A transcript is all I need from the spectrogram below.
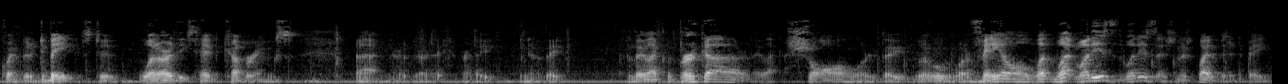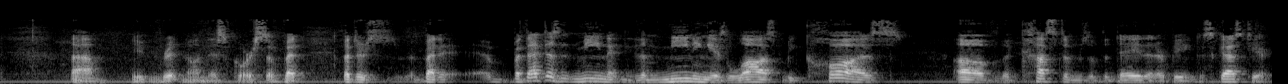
quite a bit of debate as to what are these head coverings. Uh, are, are they, are they, you know, they, are they like the burqa? Are they like a shawl? Or they, or a veil? What, what, what is, what is this? And there's quite a bit of debate. Um, you've written on this, course. So, but but there's but but that doesn't mean that the meaning is lost because of the customs of the day that are being discussed here.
